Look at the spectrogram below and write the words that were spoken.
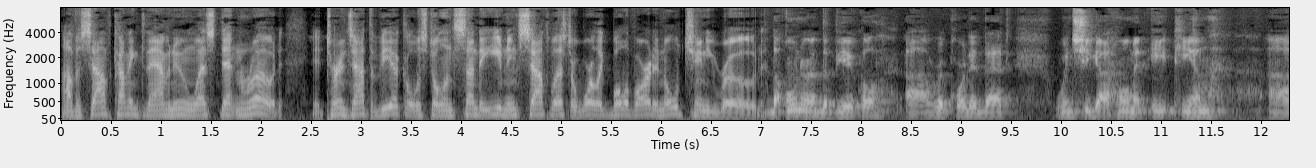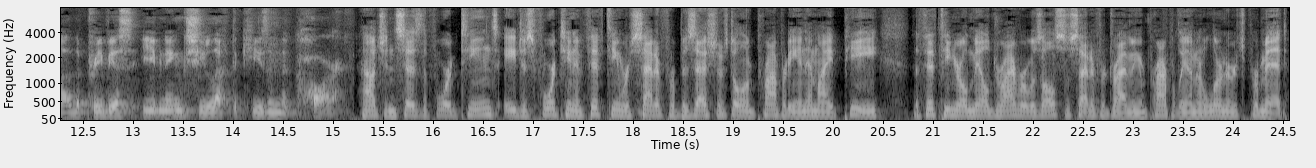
off of South Coddington Avenue and West Denton Road. It turns out the vehicle was stolen Sunday evening southwest of Warlick Boulevard and Old Cheney Road. The owner of the vehicle uh, reported that when she got home at 8 p.m., uh, the previous evening, she left the keys in the car. Houchin says the four teens, ages 14 and 15, were cited for possession of stolen property and MIP. The 15 year old male driver was also cited for driving improperly on a learner's permit.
